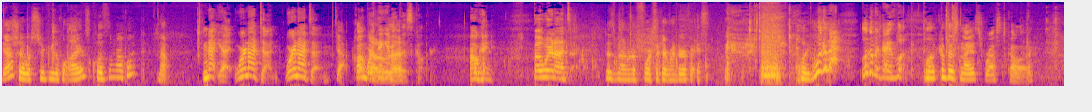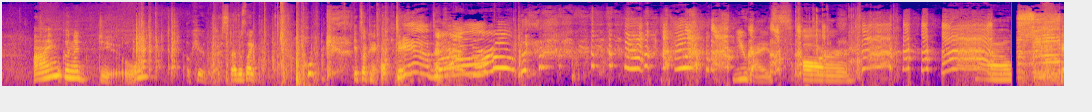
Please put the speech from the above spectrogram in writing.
Yeah. Show us your beautiful eyes. Close them real quick. No. Not yet. We're not done. We're not done. Yeah, But calm we're thinking about there. this color. Okay. But we're not done. This is I'm gonna force a camera into her face. like, look at that! Look at guys! Look. Look at this nice rust color. I'm gonna do. Oh, here the rest. I was like, it's okay. Damn, girl! You guys are. Uh, okay.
